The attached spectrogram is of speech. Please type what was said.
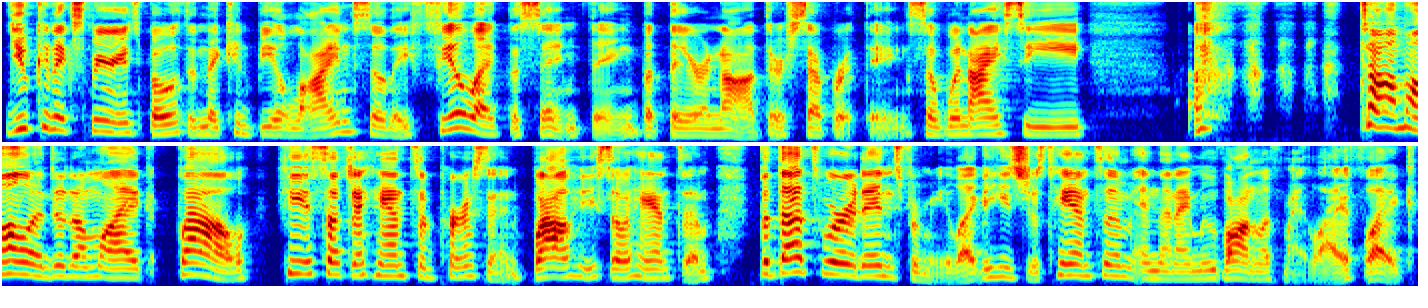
you can experience both and they can be aligned. So they feel like the same thing, but they are not. They're separate things. So when I see Tom Holland and I'm like, wow, he is such a handsome person. Wow, he's so handsome. But that's where it ends for me. Like he's just handsome and then I move on with my life. Like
